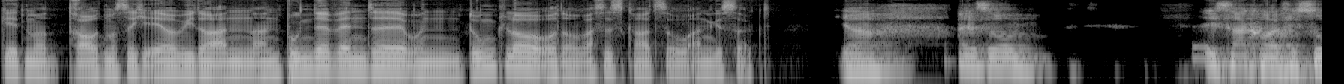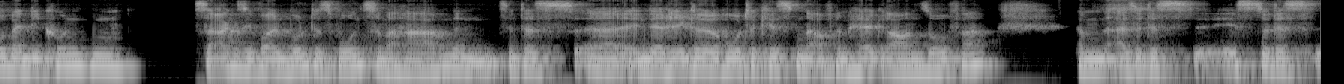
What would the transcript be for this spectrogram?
geht man, traut man sich eher wieder an, an bunte Wände und dunkler oder was ist gerade so angesagt? Ja, also ich sage häufig so, wenn die Kunden sagen, sie wollen buntes Wohnzimmer haben, dann sind das äh, in der Regel rote Kisten auf einem hellgrauen Sofa. Ähm, also das ist so, das,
